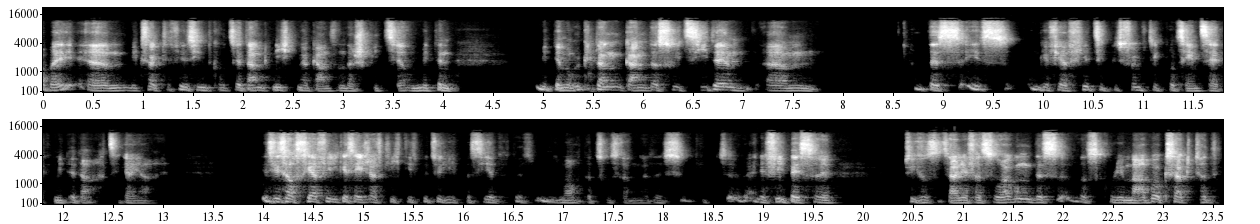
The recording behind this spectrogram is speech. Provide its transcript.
Aber ähm, wie gesagt, wir sind Gott sei Dank nicht mehr ganz an der Spitze. Und mit den mit dem Rückgang der Suizide, ähm, das ist ungefähr 40 bis 50 Prozent seit Mitte der 80er Jahre. Es ist auch sehr viel gesellschaftlich diesbezüglich passiert, das muss man auch dazu sagen. Also es gibt eine viel bessere psychosoziale Versorgung. Das, was Kuli Marburg gesagt hat,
